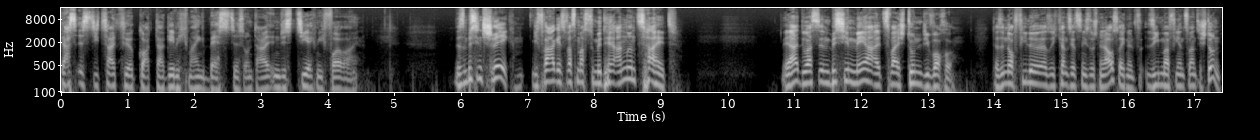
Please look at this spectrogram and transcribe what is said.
Das ist die Zeit für Gott, da gebe ich mein Bestes und da investiere ich mich voll rein. Das ist ein bisschen schräg. Die Frage ist, was machst du mit der anderen Zeit? Ja, du hast ein bisschen mehr als zwei Stunden die Woche. Da sind noch viele, also ich kann es jetzt nicht so schnell ausrechnen, sieben mal 24 Stunden.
